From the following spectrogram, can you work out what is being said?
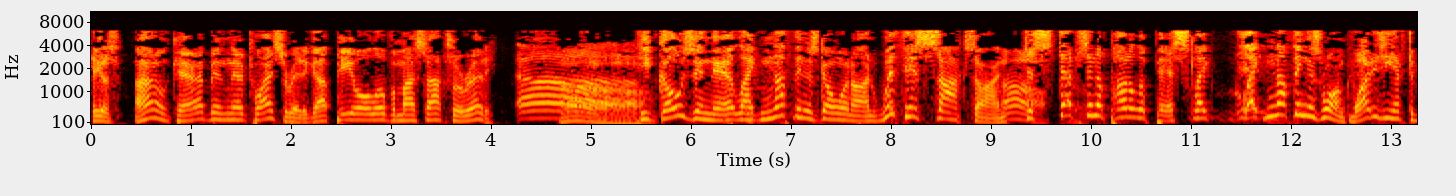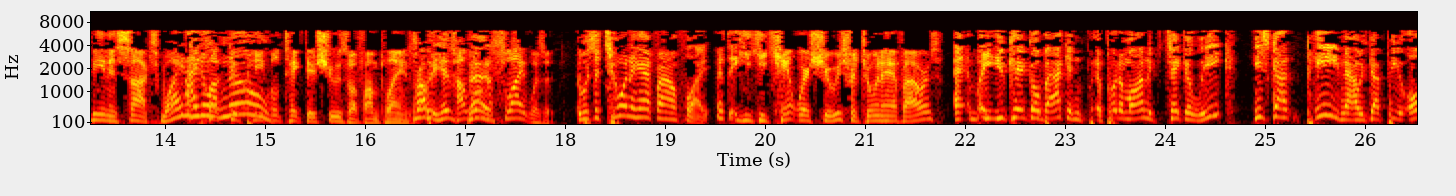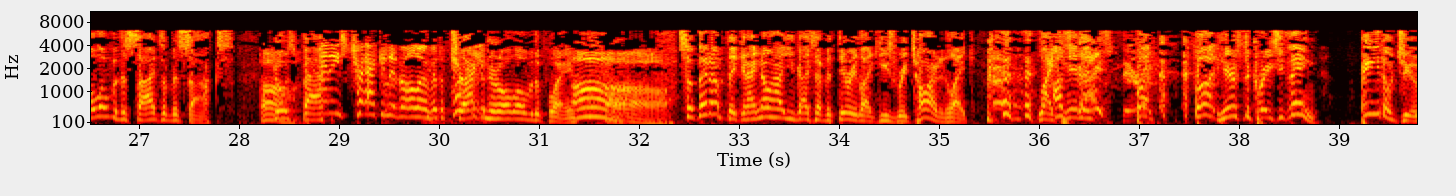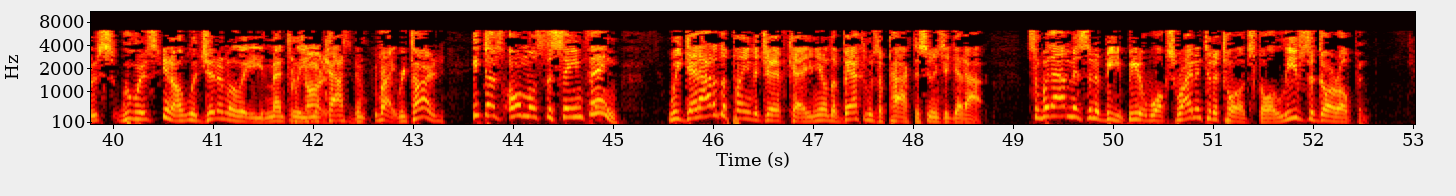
he goes, I don't care. I've been there twice already. Got pee all over my socks already. Oh. He goes in there like nothing is going on with his socks on, Oh. just steps in a puddle of piss like like nothing is wrong. Why does he have to be in his socks? Why the I fuck do people take their shoes off on planes? Probably his How long a flight was it? It was a two and a half hour flight. He, he can't wear shoes for two and a half hours? Uh, But you can't go back and put them on to take a leak? He's got pee now. He's got pee all over the sides of his socks. Oh. Goes back. And he's tracking it all over the plane. Tracking it all over the plane. Oh. So then I'm thinking, I know how you guys have a theory like he's retarded, like like Us him. And, but, but here's the crazy thing. Beetlejuice, who was, you know, legitimately mentally Retarded. right, retarded, he does almost the same thing. We get out of the plane to JFK, and, you know, the bathrooms are packed as soon as you get out. So without missing a beat, Beetle walks right into the toilet stall, leaves the door open,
